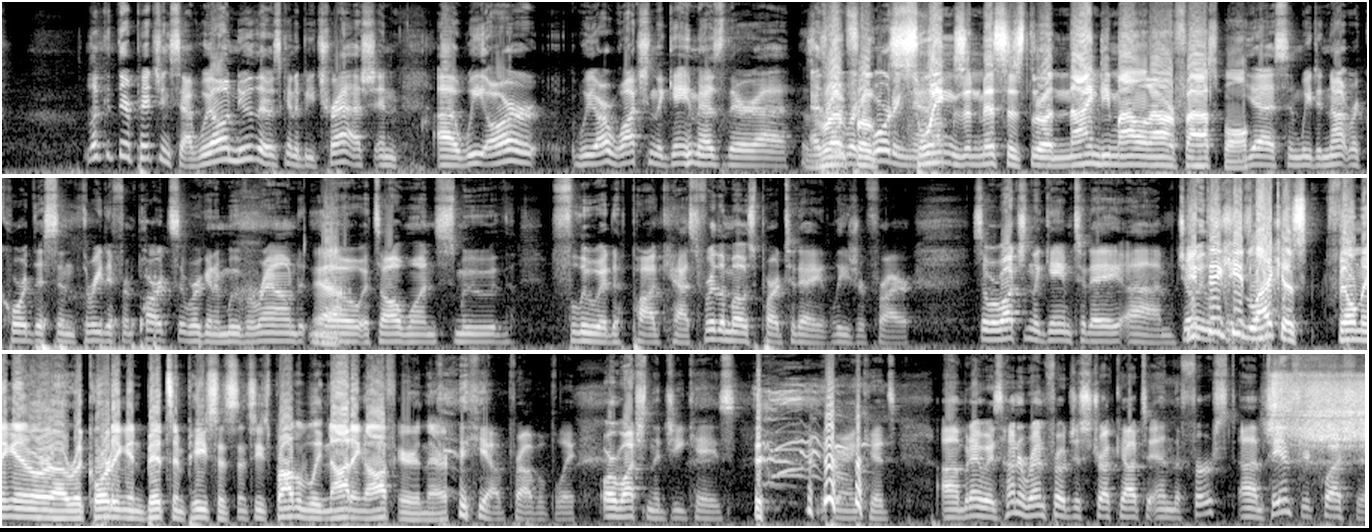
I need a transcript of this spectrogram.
Look at their pitching staff. We all knew there was going to be trash, and uh, we are we are watching the game as they're uh, as, they're Renfroe recording now. swings and misses through a 90 mile an hour fastball. Yes, and we did not record this in three different parts that we're going to move around. No, it's all one smooth, fluid podcast for the most part today. Leisure Fryer. So we're watching the game today. Um, Joey You'd think Lucchesi- he'd like us filming it or uh, recording in bits and pieces since he's probably nodding off here and there. yeah, probably. Or watching the GKs, the grandkids. Um, but anyways, Hunter Renfroe just struck out to end the first. Um, to answer your question,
